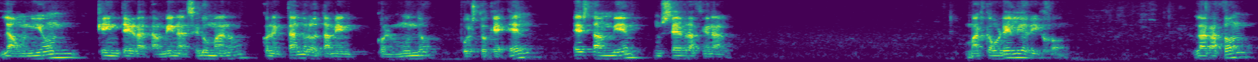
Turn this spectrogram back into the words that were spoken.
la unión que integra también al ser humano, conectándolo también con el mundo, puesto que él es también un ser racional. Marco Aurelio dijo, la razón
